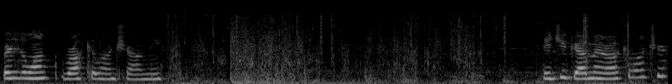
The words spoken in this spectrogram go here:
Where's the rocket launcher on me? Did you grab my rocket launcher?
